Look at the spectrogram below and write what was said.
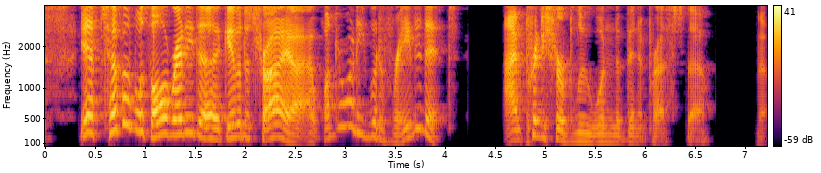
yeah, Chubbum was all ready to give it a try. I wonder what he would have rated it. I'm pretty sure Blue wouldn't have been impressed, though. No.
